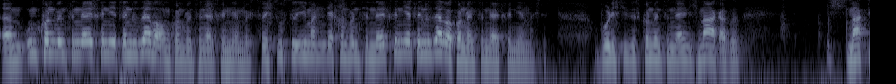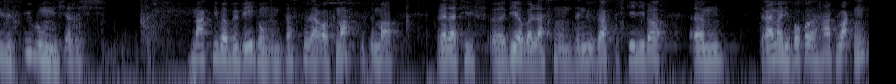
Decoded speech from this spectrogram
ähm, unkonventionell trainiert, wenn du selber unkonventionell trainieren möchtest. Vielleicht suchst du dir jemanden, der konventionell trainiert, wenn du selber konventionell trainieren möchtest. Obwohl ich dieses konventionell nicht mag. Also ich mag dieses Übung nicht. Also ich mag lieber Bewegung und was du daraus machst, ist immer relativ äh, dir überlassen. Und wenn du sagst, ich gehe lieber ähm, dreimal die Woche hart rocken,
